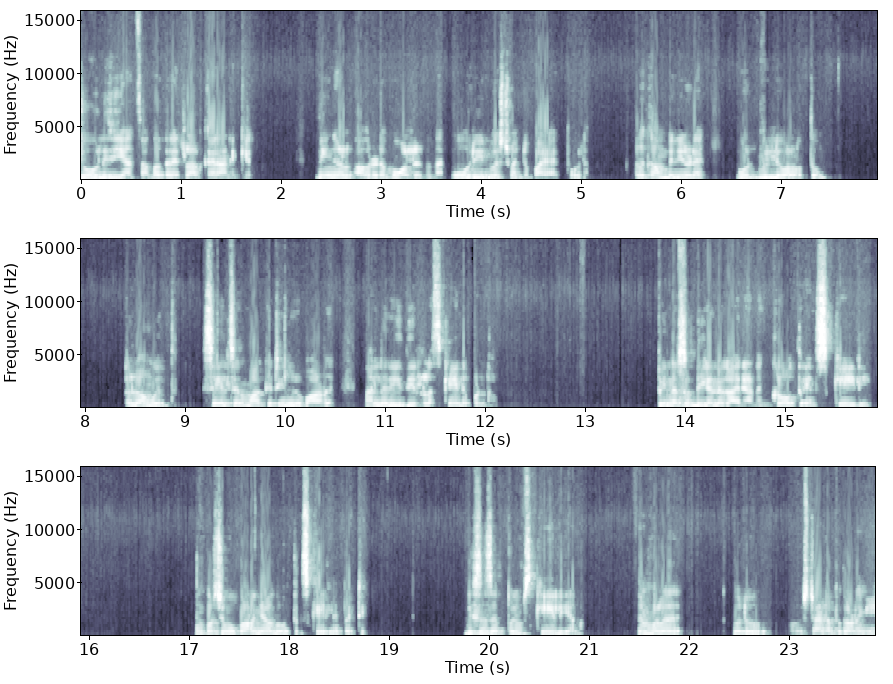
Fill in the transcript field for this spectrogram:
ജോലി ചെയ്യാൻ സന്നദ്ധരായിട്ടുള്ള ആൾക്കാരാണെങ്കിൽ നിങ്ങൾ അവരുടെ മുകളിൽ ഇടുന്ന ഒരു ഇൻവെസ്റ്റ്മെന്റും പോയാൽ പോലും അത് കമ്പനിയുടെ ഗുഡ് വില്ല് വളർത്തും അലോങ് വിത്ത് സെയിൽസ് ആൻഡ് മാർക്കറ്റിംഗിൽ ഒരുപാട് നല്ല രീതിയിലുള്ള സ്കെയിലപ്പ് ഉണ്ടാവും. പിന്നെ ശ്രദ്ധിക്കേണ്ട കാര്യമാണ് ഗ്രോത്ത് ആൻഡ് സ്കെയിലിംഗ് ഞാൻ കുറച്ച് മുമ്പ് പറഞ്ഞു ഗ്രോത്ത് ആൻഡ് സ്കെയിലിനെ പറ്റി. ബിസിനസ് എപ്പോഴും സ്കെയിൽ ചെയ്യണം. നമ്മൾ ഒരു സ്റ്റാർട്ടപ്പ് തുടങ്ങി.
